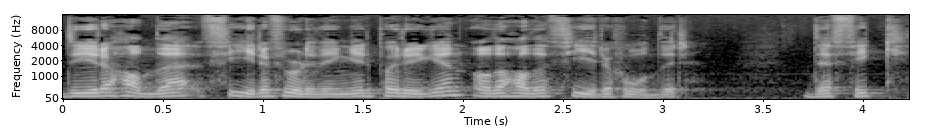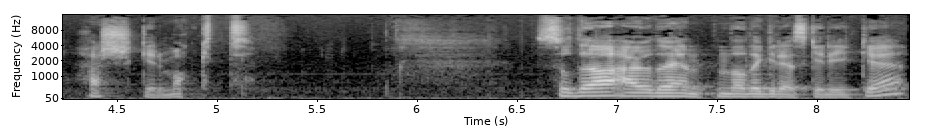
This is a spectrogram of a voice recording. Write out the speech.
Dyret hadde fire fuglevinger på ryggen, og det hadde fire hoder. det fikk herskermakt. Så da er jo det enten da det greske riket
